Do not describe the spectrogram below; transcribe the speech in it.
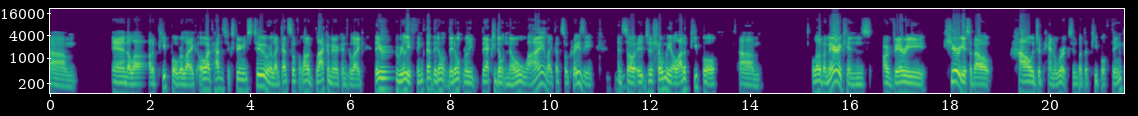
Um, and a lot, of people were like, "Oh, I've had this experience too," or like that's so. A lot of Black Americans were like, "They really think that they don't. They don't really. They actually don't know why. Like that's so crazy." Mm-hmm. And so it just showed me a lot of people, um, a lot of Americans are very curious about how Japan works and what the people think.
